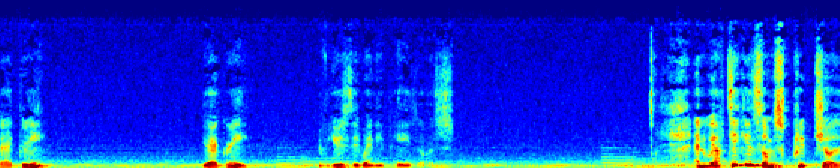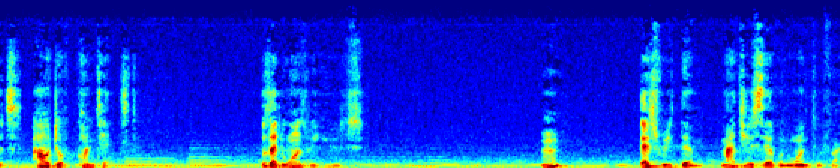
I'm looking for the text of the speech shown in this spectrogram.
You agree? You agree? We've used it when He pays us. And we have taken some scriptures out of context. Those are the ones we use. Hmm? Let's read them. Matthew 7 1 to 5.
